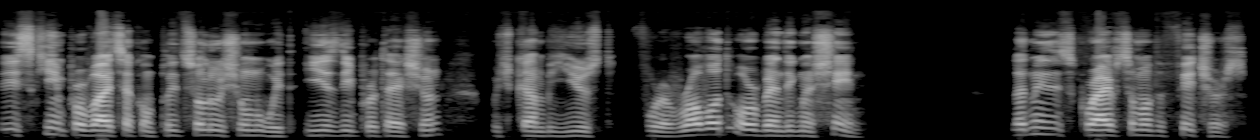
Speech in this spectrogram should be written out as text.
This scheme provides a complete solution with ESD protection which can be used for a robot or vending machine. Let me describe some of the features.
